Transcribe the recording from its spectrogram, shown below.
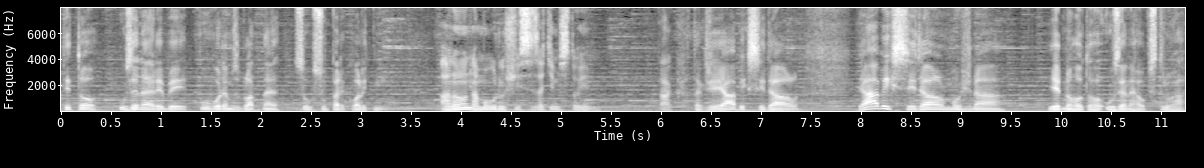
tyto uzené ryby původem z Blatné jsou super kvalitní? Ano, na mou duši si zatím stojím. Tak, takže já bych si dal, já bych si dal možná jednoho toho uzeného pstruha.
